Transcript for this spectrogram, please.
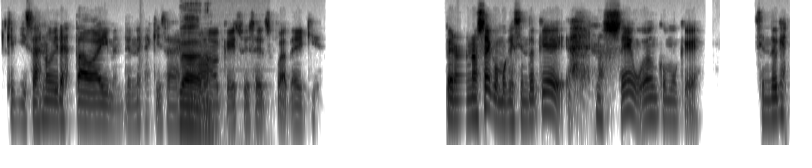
que quizás no hubiera estado ahí, ¿me entiendes? Quizás es como, Claro. ah, ok, Suicide Squad X. Pero no sé, como que siento que, no sé, weón, como que siento que es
